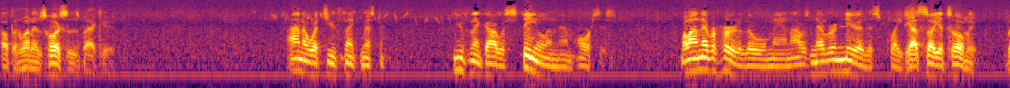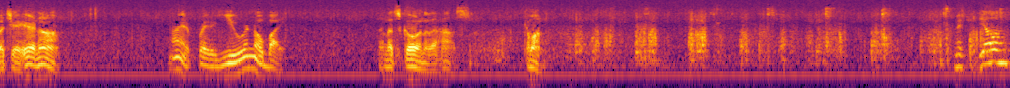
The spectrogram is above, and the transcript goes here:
Helping run his horses back here. I know what you think, mister. You think I was stealing them horses. Well, I never heard of the old man. I was never near this place. Yeah, so you told me. But you're here now. I ain't afraid of you or nobody. Then let's go into the house. Come on. Mr. Dillon,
